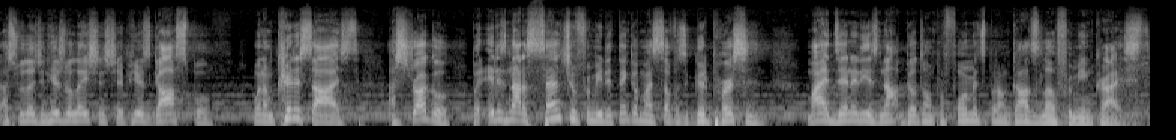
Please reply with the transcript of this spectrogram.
That's religion. Here's relationship. Here's gospel. When I'm criticized, I struggle, but it is not essential for me to think of myself as a good person. My identity is not built on performance, but on God's love for me in Christ.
